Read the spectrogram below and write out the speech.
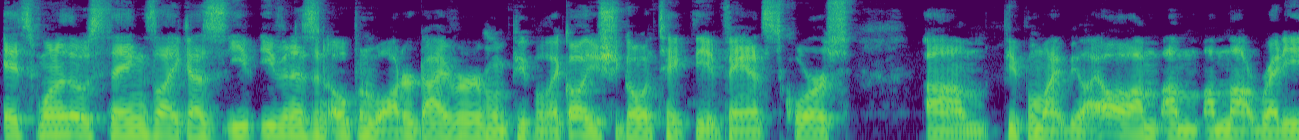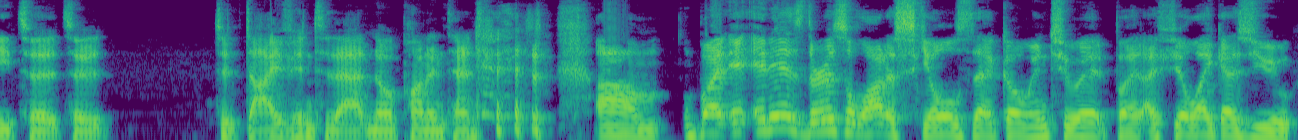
it's one of those things like as even as an open water diver when people like oh you should go and take the advanced course um, people might be like oh i'm i'm i'm not ready to to to dive into that no pun intended. Um, but it, it is there is a lot of skills that go into it but i feel like as you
